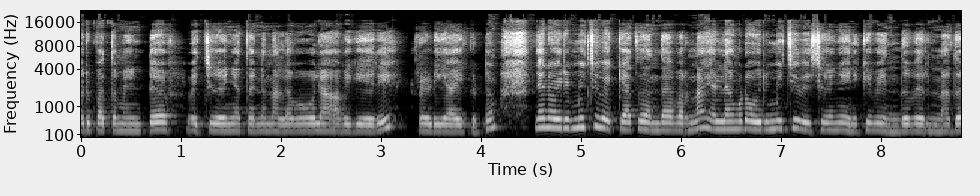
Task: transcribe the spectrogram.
ഒരു പത്ത് മിനിറ്റ് വെച്ച് കഴിഞ്ഞാൽ തന്നെ നല്ലപോലെ ആവി കയറി റെഡിയായി കിട്ടും. ഞാൻ ഒരുമിച്ച് വെക്കാത്തത് എന്താ പറഞ്ഞാൽ എല്ലാം കൂടെ ഒരുമിച്ച് വെച്ച് കഴിഞ്ഞാൽ എനിക്ക് വെന്ത് വരുന്നത്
